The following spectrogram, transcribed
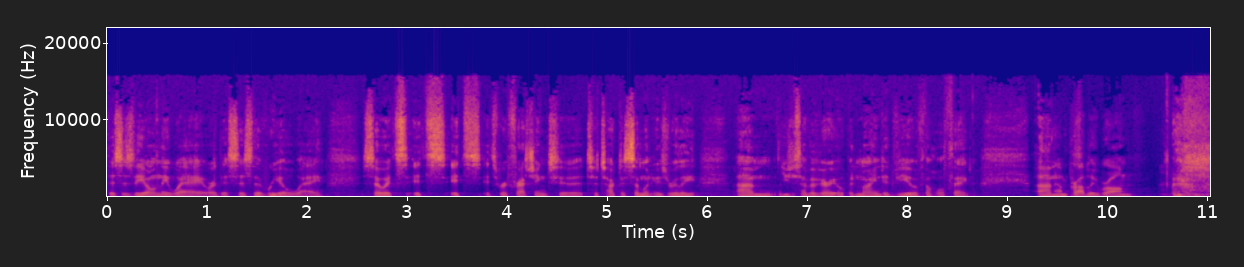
this is the only way, or this is the real way. So it's it's it's it's refreshing to to talk to someone who's really um, you just have a very open-minded view of the whole thing. Um, I'm probably wrong.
